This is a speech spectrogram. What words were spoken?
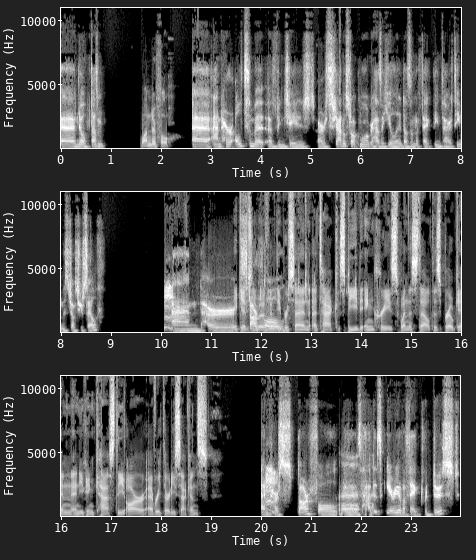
Uh, no, it doesn't. Wonderful. Uh, and her ultimate has been changed. Her Shadowstalk no longer has a heal, and it doesn't affect the entire team. It's just yourself. Hmm. And her It gives you a fifty percent attack speed increase when the stealth is broken, and you can cast the R every thirty seconds. and Hmm. her Starfall Uh. has had its area of effect reduced.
